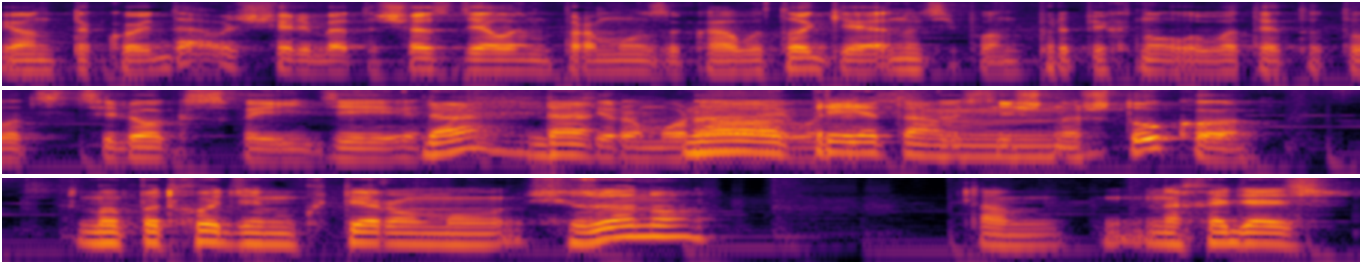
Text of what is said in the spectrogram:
И он такой, да, вообще, ребята, сейчас сделаем про музыку. А в итоге, ну, типа, он пропихнул вот этот вот стилек своей идеи Да, да. Хиро Мурай, Но вот при этом штуку. мы подходим к первому сезону, там, находясь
